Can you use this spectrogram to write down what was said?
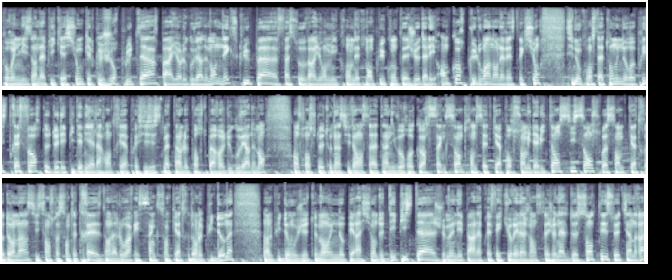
pour une mise en application quelques jours plus tard. Par ailleurs, le gouvernement n'exclut pas, face au variant Omicron nettement plus contagieux, d'aller encore plus loin dans les restrictions. Si nous constatons une reprise très forte de l'épidémie à la rentrée, a précisé ce matin le porte-parole du gouvernement. En France, le taux d'incidence a atteint un niveau record 537 cas pour 100 000 habitants, 664 dans l'Ain, 673 dans la Loire et 504 dans le Puy-de-Dôme. Dans le Puy-de-Dôme, justement une opération de dépistage menée par la préfecture et l'agence régionale de santé se tiendra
